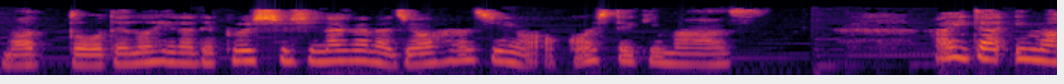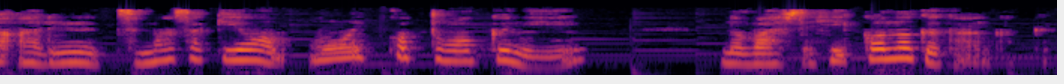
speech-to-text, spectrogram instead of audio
マットを手のひらでプッシュしながら上半身を起こしていきます。間、今あるつま先をもう一個遠くに伸ばして引っこ抜く感覚。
